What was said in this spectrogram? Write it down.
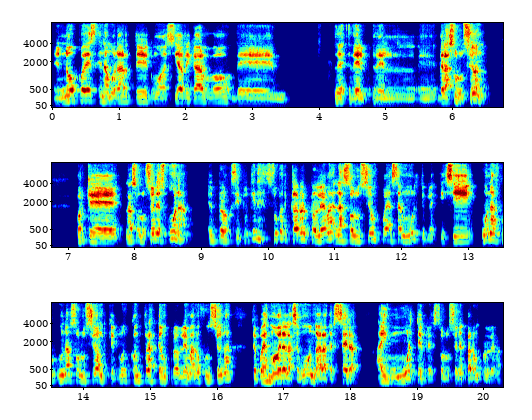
eh, no puedes enamorarte, como decía Ricardo, de, de la solución, porque la solución es una, si tú tienes súper claro el problema, la solución puede ser múltiple. Y si una, una solución que tú encontraste a un problema no funciona, te puedes mover a la segunda, a la tercera. Hay múltiples soluciones para un problema.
